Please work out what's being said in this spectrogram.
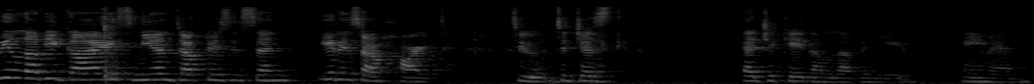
we love you guys. Me and Dr. Susan, it is our heart to to just educate and love in you. Amen.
